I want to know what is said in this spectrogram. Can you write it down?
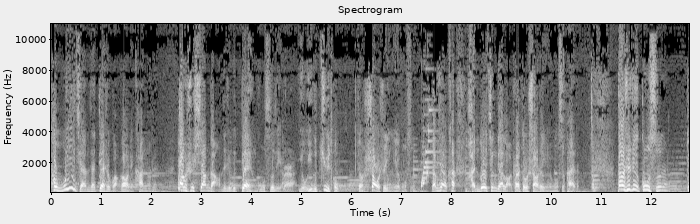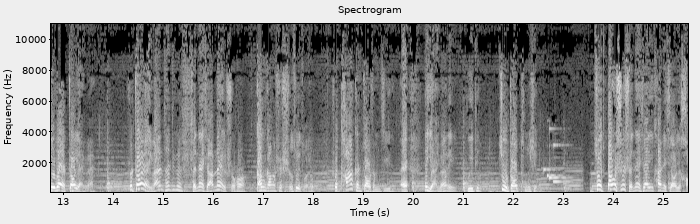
她无意间在电视广告里看到了，当时香港的这个电影公司里边啊，有一个巨头叫邵氏影业公司。咱们现在看很多经典老片都是邵氏影业公司拍的。当时这个公司呢，对外招演员，说招演员，他这个沈殿霞那个时候刚刚是十岁左右，说他跟着什么急呢？哎，那演员里规定就招童星，所以当时沈殿霞一看这消息，好，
